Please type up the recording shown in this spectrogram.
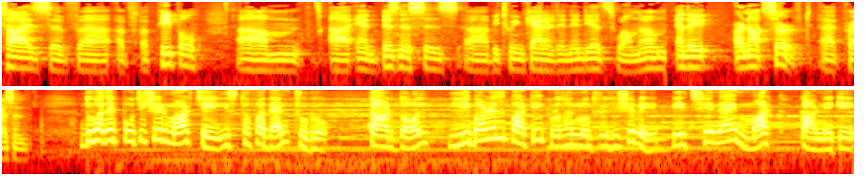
ties of, uh, of, of people um, uh, and businesses uh, between Canada and India. It's well known. And they are not served at present দু হাজার পঁচিশের মার্চে ইস্তফা দেন ট্রুডো তার দল লিবারেল পার্টি প্রধানমন্ত্রী হিসেবে বেছে নেয় মার্ক কার্নেকে।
